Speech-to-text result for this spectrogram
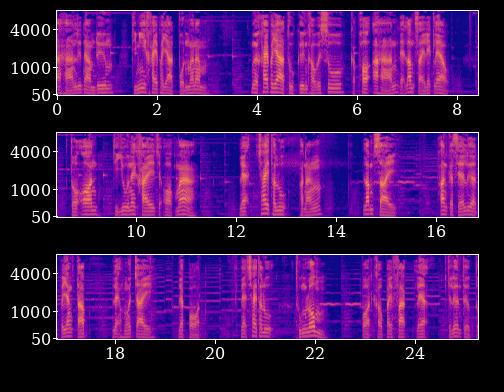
อาหารหรือน้ำดื่มที่มีไข่พยาธิปนมานำเมื่อไข่พยาธิถูกกลืนเข้าไปสู่กระเพาะอาหารและลำไส้เล็กแล้ว ตัวอ่อนที่อยู่ในไข่จะออกมาและใช้ทะลุผนังลำไส้ผ่านกระแสเลือดไปยังตับ และหัวใจและปอด และใช้ทะลุถุงลมปอดเข้าไปฟักและจะเลื่อนเติบโต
